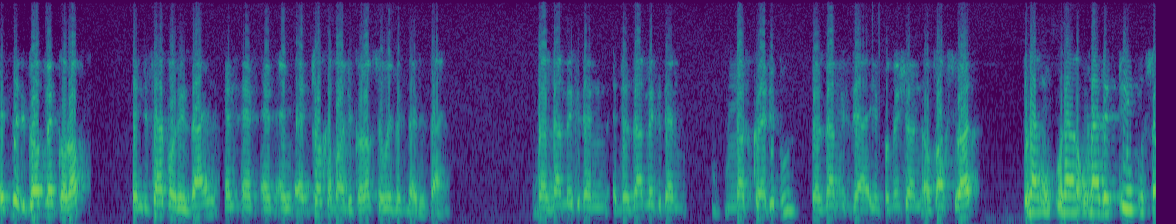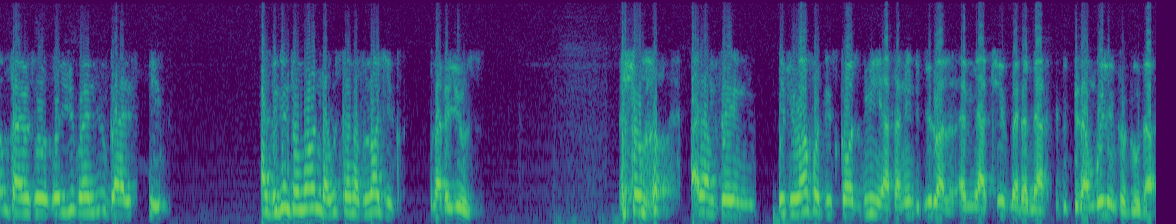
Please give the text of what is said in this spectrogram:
they say the government corrupt, and decide to resign and, and, and, and, talk about the corruption we make them resign. Does that make them does that make them not credible? Does that make their information of actual? When I, when I, think sometimes when you, when you guys speak, I begin to wonder which kind of logic that they use. So I am saying, if you want to discuss me as an individual and my achievement and my activities, I'm willing to do that.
